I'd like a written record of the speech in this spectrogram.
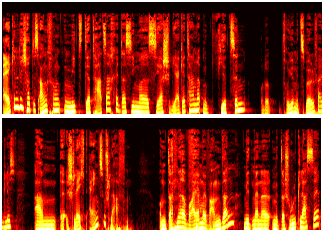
eigentlich hat es angefangen mit der Tatsache, dass ich mir sehr schwer getan habe, mit 14 oder früher mit 12 eigentlich, ähm, äh, schlecht einzuschlafen. Und dann äh, war ich einmal wandern mit meiner, mit der Schulklasse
